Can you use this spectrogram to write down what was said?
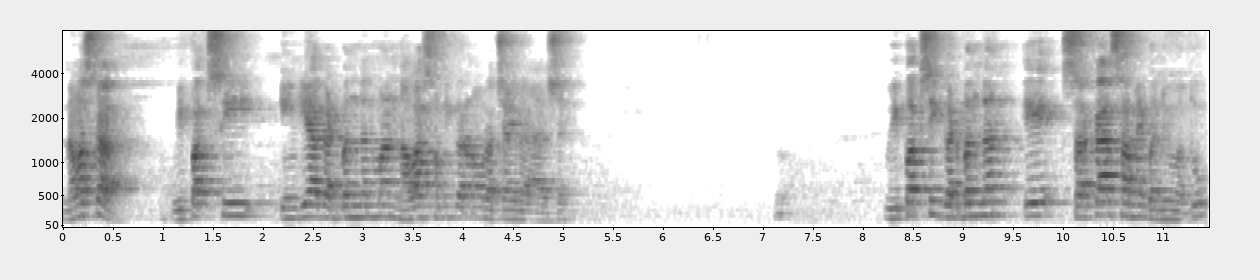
નમસ્કાર. વિપક્ષી ઇન્ડિયા ગઠબંધનમાં નવા સમીકરણો રચાઈ રહ્યા છે. વિપક્ષી ગઠબંધન એ સરકાર સામે બન્યું હતું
